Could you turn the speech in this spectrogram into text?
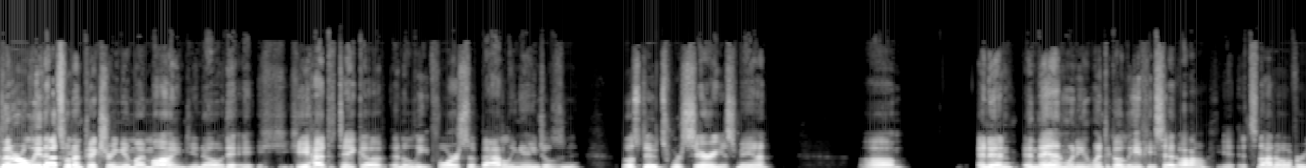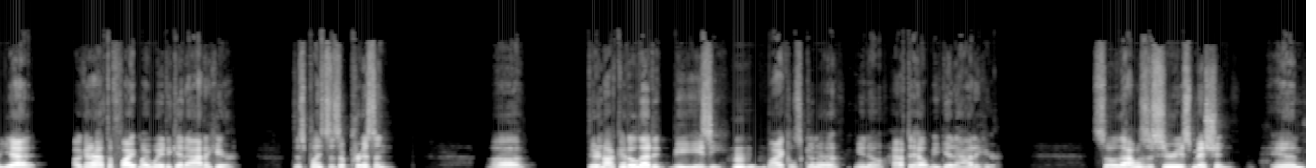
literally that's what I'm picturing in my mind. You know, he had to take a, an elite force of battling angels, and those dudes were serious, man. Um, and then and then when he went to go leave, he said, "Oh, it's not over yet. I'm gonna have to fight my way to get out of here. This place is a prison. Uh, they're not gonna let it be easy. Mm-hmm. Michael's gonna, you know, have to help me get out of here." So that was a serious mission. And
